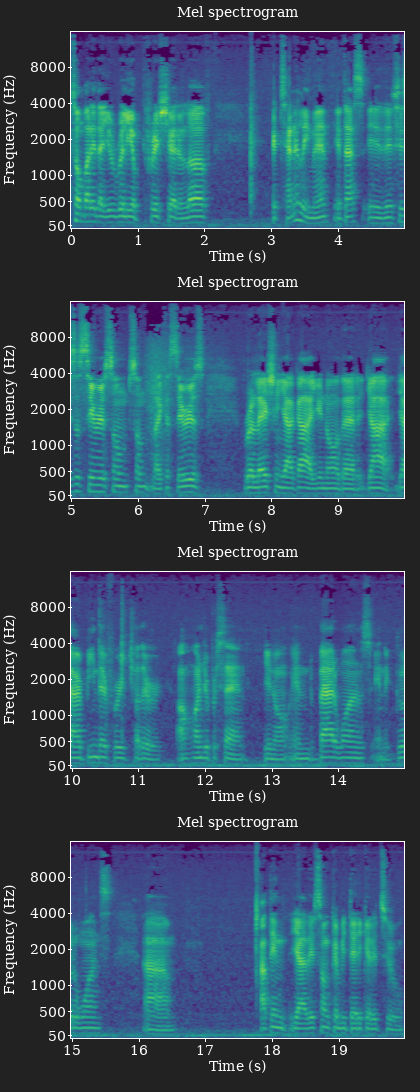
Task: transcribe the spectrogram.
somebody that you really appreciate and love eternally man. If that's if this is a serious some some like a serious relation y'all got you know that y'all y'all are being there for each other a hundred percent you know in the bad ones and the good ones um, I think yeah this song can be dedicated to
